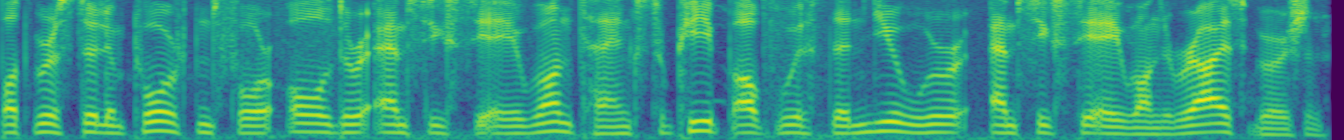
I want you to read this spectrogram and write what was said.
but were still important for older M60A1 tanks to keep up with the newer M60A1 Rise version.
